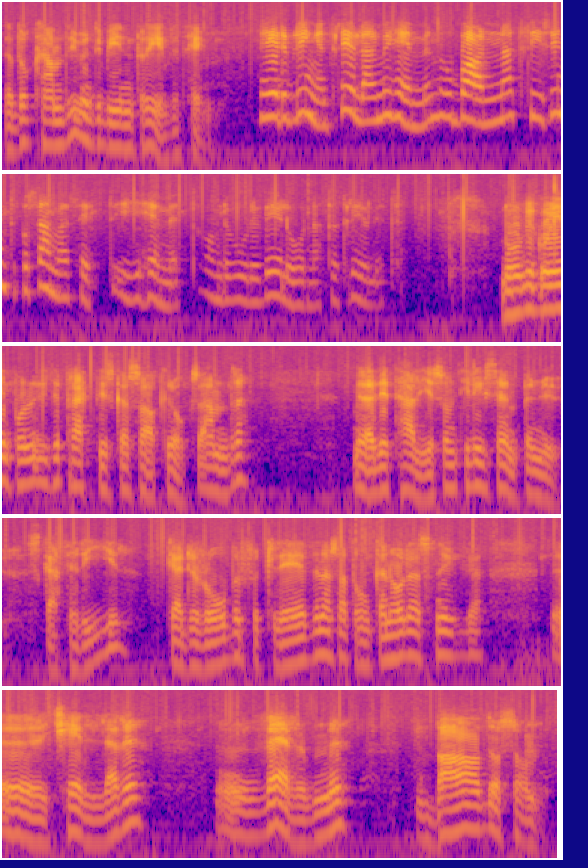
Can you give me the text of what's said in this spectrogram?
Ja, då kan det ju inte bli en trevligt hem. Nej, det blir ingen trevligare med hemmen och barnen trivs inte på samma sätt i hemmet om det vore välordnat och trevligt. Nå, vi går in på lite praktiska saker också, andra. Mera detaljer som till exempel nu skafferier, garderober för kläderna så att de kan hållas snygga, äh, källare, äh, värme, bad och sånt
